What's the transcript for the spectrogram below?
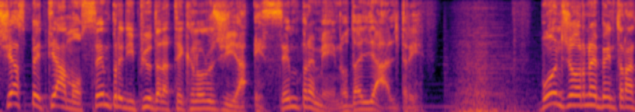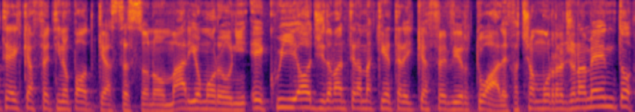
Ci aspettiamo sempre di più dalla tecnologia e sempre meno dagli altri. Buongiorno e bentornati al Caffettino Podcast, sono Mario Moroni e qui oggi davanti alla macchinetta del caffè virtuale facciamo un ragionamento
